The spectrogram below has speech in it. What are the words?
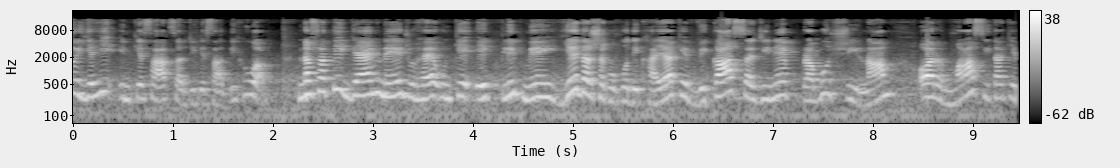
तो यही इनके साथ, सरजी के साथ भी हुआ। नफरती गैंग ने जो है, उनके एक क्लिप में ये दर्शकों को दिखाया कि विकास सरजी ने प्रभु श्री राम और माँ सीता के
